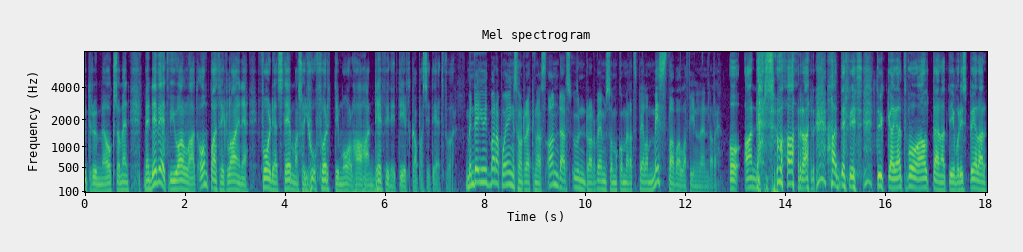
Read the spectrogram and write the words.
utrymme också. Men, men det vet vi ju alla att om Patrik Laine får det att stämma så jo, 40 mål har han definitivt kapacitet för. Men det är ju inte bara poäng som räknas. Anders undrar vem som kommer att spela mest av alla finländare. Och Anders svarar att det finns, tycker jag, två alternativ och de spelar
